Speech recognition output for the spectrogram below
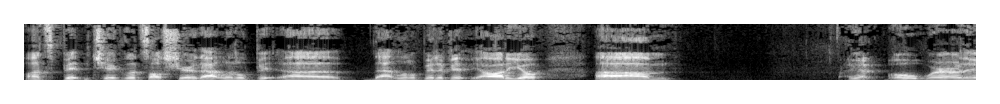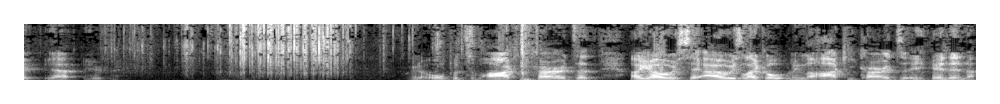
on Spit and Chicklets. I'll share that little bit, uh, that little bit of it, audio. Um, I got. Oh, where are they? Yeah, here. I'm gonna open some hockey cards. That I always say. I always like opening the hockey cards in an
